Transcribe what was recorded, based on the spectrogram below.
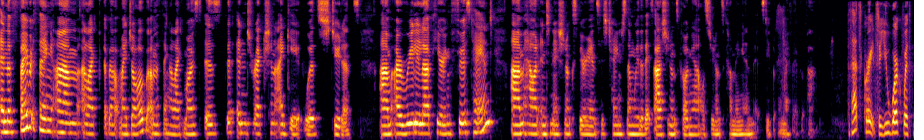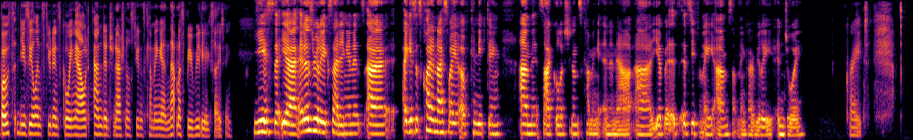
And the favorite thing um, I like about my job, um, the thing I like most, is the interaction I get with students. Um, I really love hearing firsthand um, how an international experience has changed them, whether that's our students going out or students coming in. That's definitely my favorite part. That's great. So you work with both New Zealand students going out and international students coming in. That must be really exciting. Yes, yeah, it is really exciting, and it's uh, I guess it's quite a nice way of connecting um, that cycle of students coming in and out. Uh, yeah, but it's, it's definitely um, something I really enjoy. Great.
